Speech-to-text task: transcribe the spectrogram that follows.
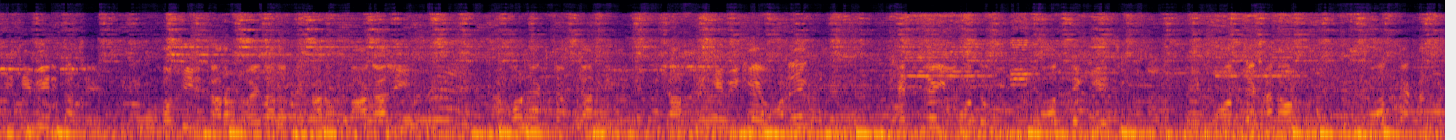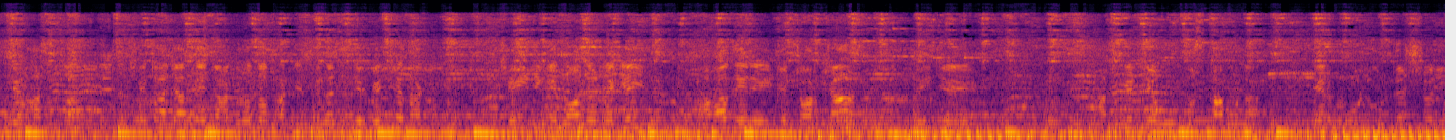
পৃথিবীর কাছে ক্ষতির কারণ হয়ে দাঁড়াবে। কারণ বাঙালি এমন একটা জাতি, যা পৃথিবীকে অনেক ক্ষেত্রেই পদ পথ দেখিয়েছে। এই পথ দেখানোর পথ দেখানোর যে রাস্তা, সেটা যাতে জাগ্রত থাকে, সেটা যাতে বেঁচে থাকে, সেই দিকে নজর রেখেই আমাদের এই যে চর্চা, এই যে আজকের যে উপস্থাপনা, এর মূল উদ্দেশ্যই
